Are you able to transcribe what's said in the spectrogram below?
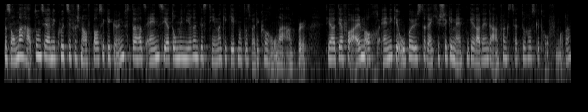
Der Sommer hat uns ja eine kurze Verschnaufpause gegönnt. Da hat es ein sehr dominierendes Thema gegeben und das war die Corona-Ampel. Die hat ja vor allem auch einige oberösterreichische Gemeinden gerade in der Anfangszeit durchaus getroffen, oder?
